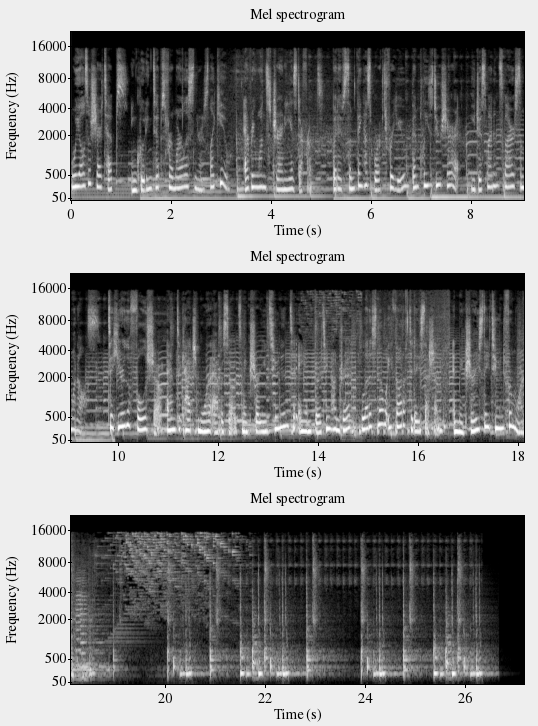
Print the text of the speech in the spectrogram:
We also share tips, including tips from our listeners like you. Everyone's journey is different, but if something has worked for you, then please do share it. You just might inspire someone else. To hear the full show and to catch more episodes, make sure you tune in to AM 1300. Let us know what you thought of today's session, and make sure you stay tuned for more.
